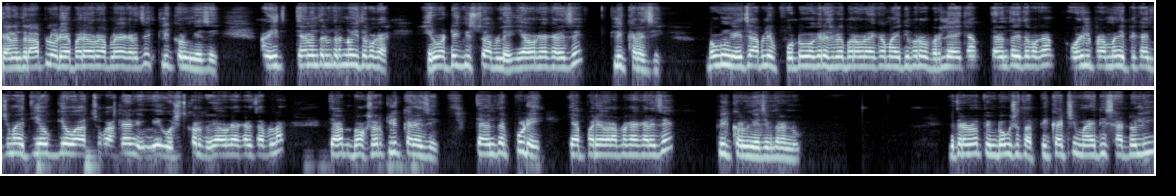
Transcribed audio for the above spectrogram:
त्यानंतर अपलोड या पर्यावर आपल्याला काय करायचं क्लिक करून घ्यायचे आणि त्यानंतर मित्रांनो इथं बघा हिरवा टेक दिसतो आपल्या यावर काय करायचं क्लिक करायचे बघून घ्यायचे आपले फोटो वगैरे सगळे बरोबर आहे का? माहिती बरोबर भरली आहे का? त्यानंतर इथं बघा वरील प्रमाणे पिकांची माहिती योग्य व अचूक असल्याने मी घोषित करतो. यावर काय करायचं आपल्याला? त्या बॉक्सवर क्लिक करायचे त्यानंतर पुढे या पर्यावर आपल्याला काय करायचे क्लिक करून घ्यायचे मित्रांनो. मित्रांनो तुम्ही बघू शकता पिकाची माहिती साठवली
